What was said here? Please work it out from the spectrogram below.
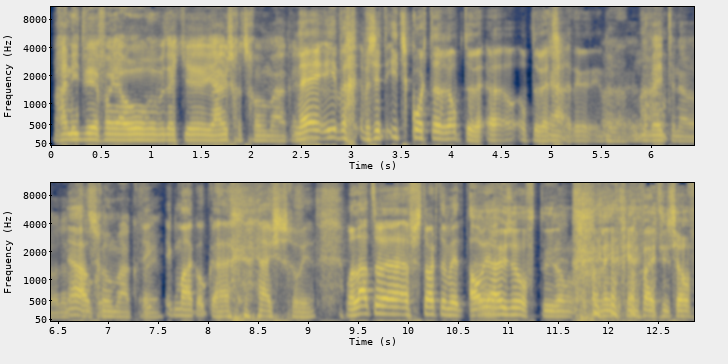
We gaan niet weer van jou horen dat je je huis gaat schoonmaken. Nee, we, we zitten iets korter op de, op de wedstrijd. Ja, inderdaad. Dat Nou, weten we nou wel. Dat Ja, schoonmaken voor je. ik, ik maak ook eh, huisjes schoon, ja. Maar laten we even starten met... Al je huizen of doe je dan alleen degene waar je het zelf?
